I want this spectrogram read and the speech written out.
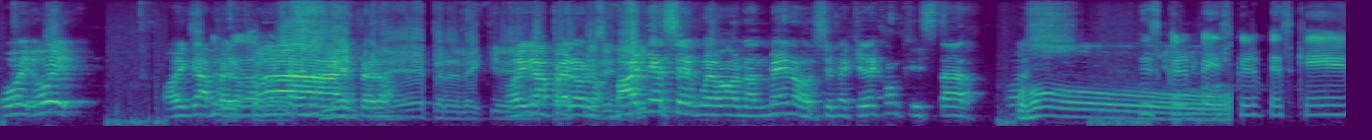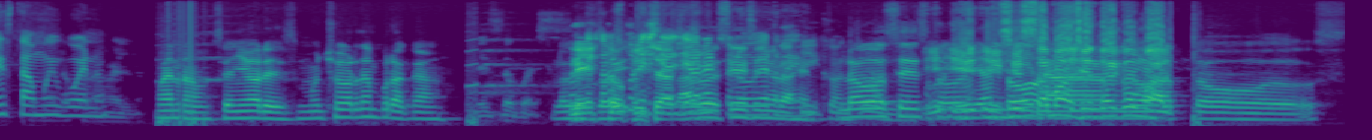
Uy, uy. Oiga, pero. Ay, pero. eh, pero le- Oiga, pero báñese, huevón, al menos, si me quiere conquistar. Oh. Disculpe, disculpe, es que está muy bueno. Bueno, señores, mucho orden por acá. Listo, pues. Los Listo, Claro, sí, señora. Los Y- estoy y- y si estamos haciendo algo mal. todos.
